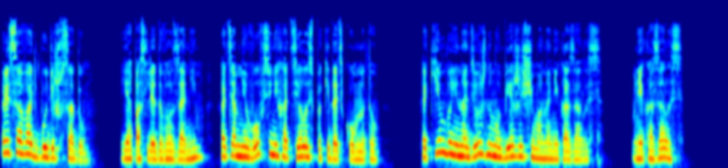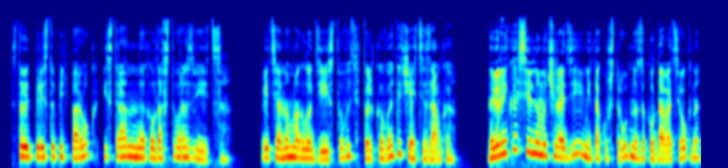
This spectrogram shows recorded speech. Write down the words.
«Рисовать будешь в саду». Я последовала за ним, хотя мне вовсе не хотелось покидать комнату. Каким бы ненадежным убежищем она ни казалась. Мне казалось, стоит переступить порог, и странное колдовство развеется. Ведь оно могло действовать только в этой части замка. Наверняка сильному чародею не так уж трудно заколдовать окна,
